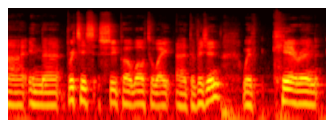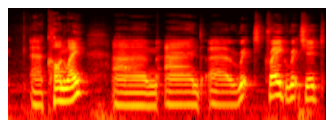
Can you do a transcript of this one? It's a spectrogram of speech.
uh, in the British Super Welterweight uh, division with Kieran uh, Conway um, and Rich, Craig Richard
